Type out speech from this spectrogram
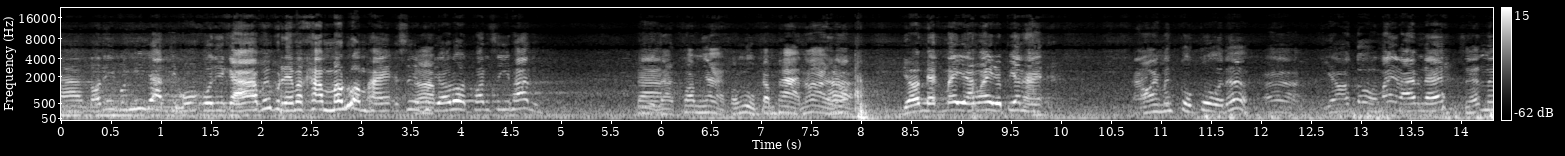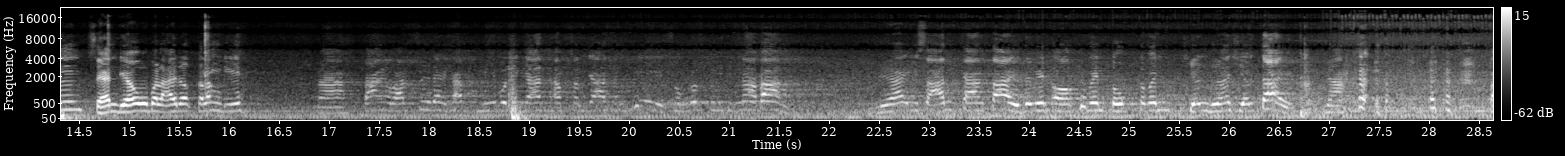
อ่าตอนนี้ผมมีญาติที่โฮโอติกาเพื่อผู้ใดมาค้ำมาร่วมให้ซื้อผู้เดียวรถพันสี่พันนี่แหละความยากของลูกกำพร้าเนาะอ้ายเนาะเดี๋ยวแม็กไม่ยังไม่เดี๋ยวเปลี่ยนให้เอาให้มันโกโก้เด้ออ่าเดี๋ยวเอาโต้ไม่หลายเป็นไหนแสนหนึ่งแสนเดียวอุบลายดอกกำลังดีนะตั้งวัดซื้อได้ครับ มีบริการทำสัญญาถึงที่ส่งรถฟรีถึงหน้าบ้าน เหนืออีสานกลางใต้ตะเวนออกตะเวนตกตะเวนเฉียงเหนือเฉียงใต้นะไป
